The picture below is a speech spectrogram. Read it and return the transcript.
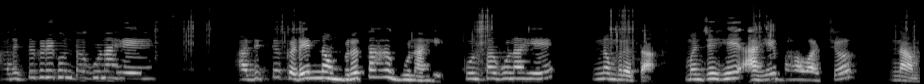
आदित्यकडे कोणता गुण आहे? आदित्यकडे नम्रता हा गुण आहे. कोणता गुण आहे? नम्रता. म्हणजे हे आहे भावाचक नाम.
